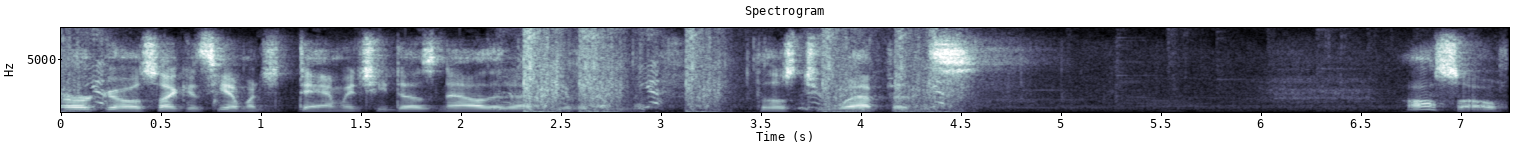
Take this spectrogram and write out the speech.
Ergo so I can see how much damage he does now that I've given him those two weapons. Also,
